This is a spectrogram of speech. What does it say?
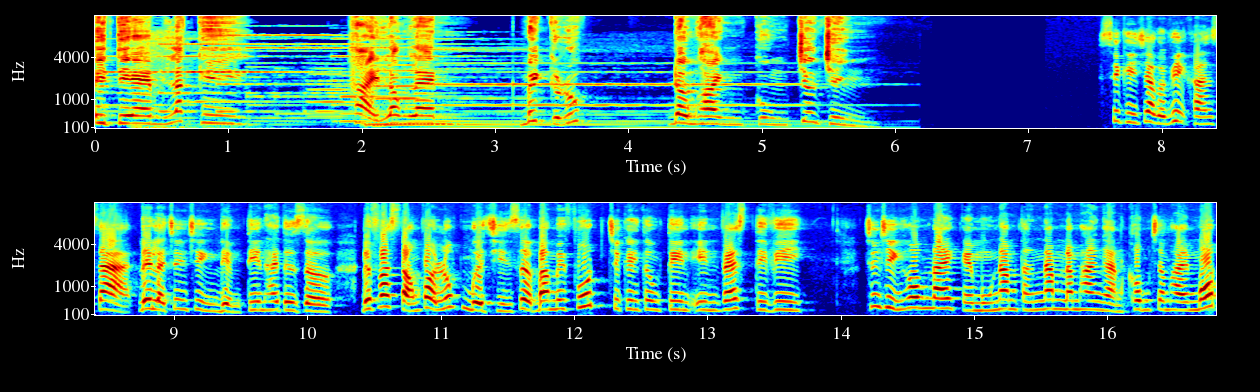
ATM Lucky, Hải Long Land, Mic Group đồng hành cùng chương trình. Xin kính chào quý vị khán giả. Đây là chương trình Điểm tin 24 giờ được phát sóng vào lúc 19 giờ 30 phút trên kênh thông tin Invest TV. Chương trình hôm nay ngày 5 tháng 5 năm 2021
